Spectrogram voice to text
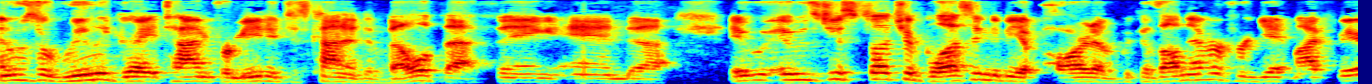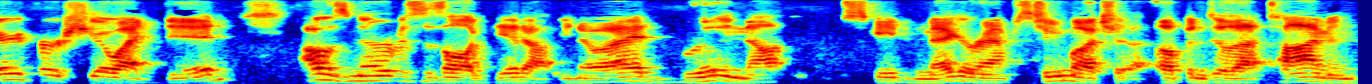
it was a really great time for me to just kind of develop that thing. And uh, it, it was just such a blessing to be a part of because I'll never forget my very first show I did. I was nervous as all get out. You know, I had really not skated mega ramps too much up until that time. And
